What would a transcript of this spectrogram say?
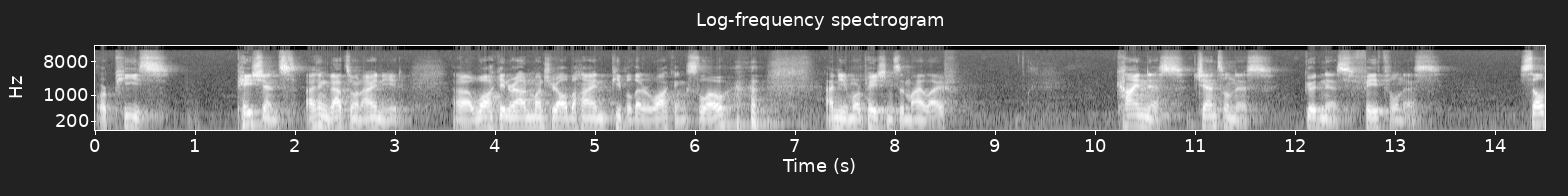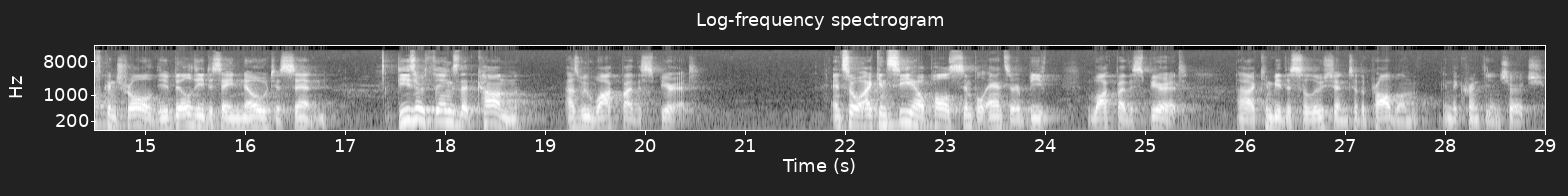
or peace. Patience, I think that's what I need. Uh, walking around Montreal behind people that are walking slow. I need more patience in my life. Kindness, gentleness, goodness, faithfulness, self control, the ability to say no to sin. These are things that come as we walk by the Spirit. And so I can see how Paul's simple answer, be walk by the Spirit, uh, can be the solution to the problem in the Corinthian church.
